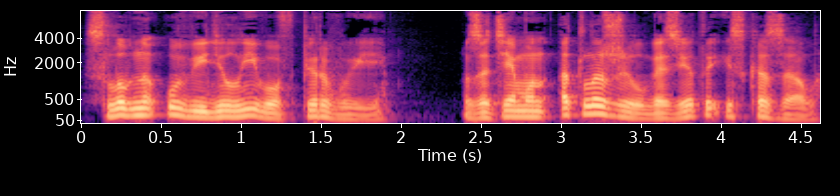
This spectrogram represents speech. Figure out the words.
словно увидел его впервые. Затем он отложил газеты и сказал.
